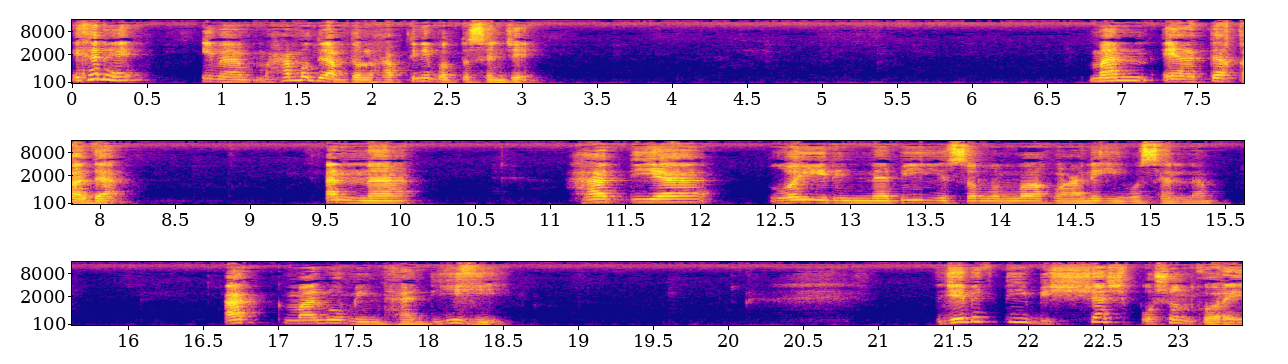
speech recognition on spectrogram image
এখানে ইমাম মাহমুদ আব্দুল হাব তিনি বলতেছেন যে, মান এ এতাকাদা আন্না হাদিয়া غير النبي صلى الله عليه وسلم أكمل من هديه যে ব্যক্তি বিশ্বাস পোষণ করে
